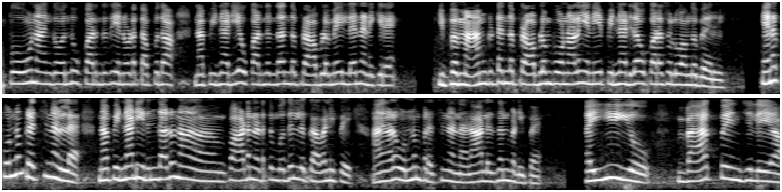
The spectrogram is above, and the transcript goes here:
இப்போவும் நான் இங்கே வந்து உட்கார்ந்தது என்னோட தப்பு தான். நான் பின்னாடியே உட்கார்ந்துருந்தா இந்த ப்ராப்ளமே இல்லைன்னு நினைக்கிறேன். இப்போ மேம் கிட்ட இந்த ப்ராப்ளம் போனாலும் என்னைய பின்னாடி தான் உட்கார சொல்லுவாங்க பேரு. எனக்கு ஒன்றும் பிரச்சனை இல்லை. நான் பின்னாடி இருந்தாலும் நான் பாடம் நடத்தும் போது இல்லை கவனிப்பேன். அதனால ஒன்றும் பிரச்சனை இல்லை. நான் லெசன் படிப்பேன் ஐயோ பேக் பெஞ்சிலையா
